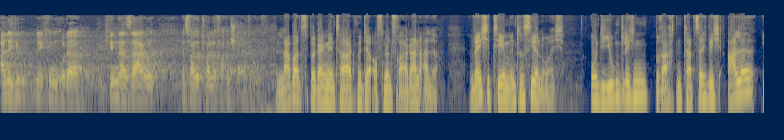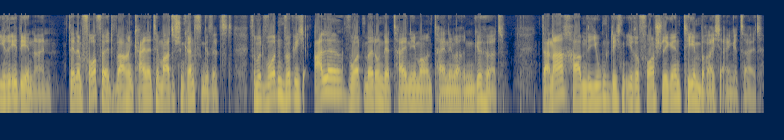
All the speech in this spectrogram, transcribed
alle Jugendlichen oder Kinder sagen, das war eine tolle Veranstaltung. Laberts begann den Tag mit der offenen Frage an alle. Welche Themen interessieren euch? Und die Jugendlichen brachten tatsächlich alle ihre Ideen ein. Denn im Vorfeld waren keine thematischen Grenzen gesetzt. Somit wurden wirklich alle Wortmeldungen der Teilnehmer und Teilnehmerinnen gehört. Danach haben die Jugendlichen ihre Vorschläge in Themenbereiche eingeteilt.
